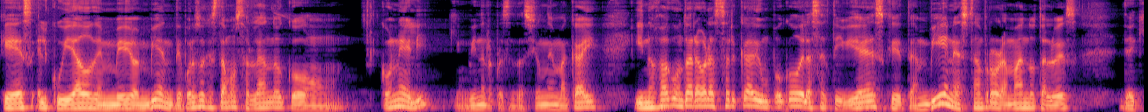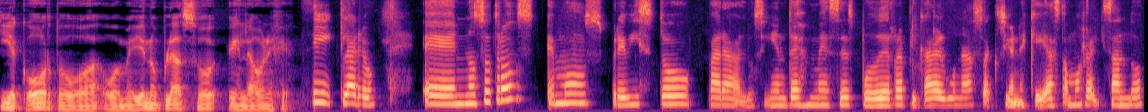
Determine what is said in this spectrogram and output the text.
que es el cuidado del medio ambiente. Por eso que estamos hablando con, con Nelly, quien viene en representación de Macay, y nos va a contar ahora acerca de un poco de las actividades que también están programando tal vez de aquí a corto o a, mediano plazo en la ONG. Sí, claro. Eh, nosotros hemos previsto para los siguientes meses poder replicar algunas acciones que ya estamos realizando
